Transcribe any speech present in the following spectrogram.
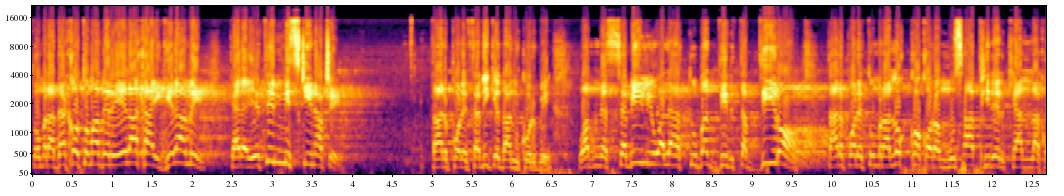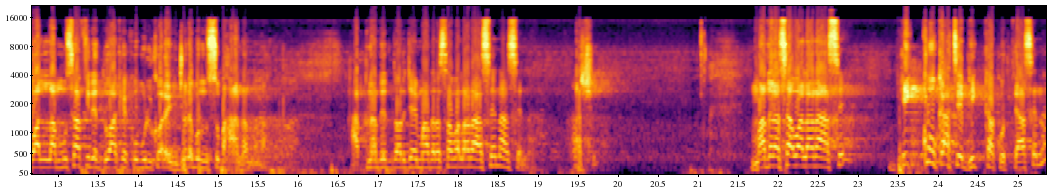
তোমরা দেখো তোমাদের এলাকায়, গ্রামে, কারা এতিম মিসকিন আছে তারপরে তাদিকে দান করবে। তারপরে তোমরা লক্ষ্য করো মুসাফিরের খেয়াল রাখো, আল্লাহ মুসাফিরের দোয়াকে কবুল করেন। জোরে বলুন সুবাহান আল্লাহ আপনাদের দরজায় মাদ্রাসাওয়ালারা আসে না আসে না? আসে। মাদ্রাসাওয়ালারা আসে ভিক্ষুক আছে, ভিক্ষা করতে আসে না?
